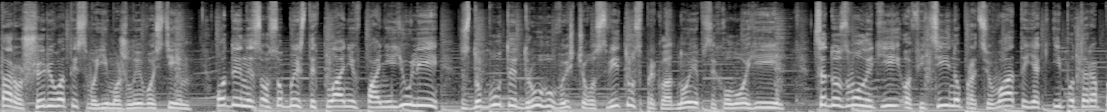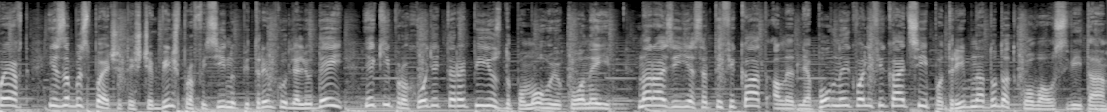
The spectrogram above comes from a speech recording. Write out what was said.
та розширювати свої можливості. Один із особистих планів пані Юлії здобути другу вищу освіту з прикладної психології. Це дозволить їй офіційно працювати як іпотерапевт і забезпечити ще більш професійну підтримку для людей, які проходять терапію з допомогою коней. Наразі є сертифікат, але для повної кваліфікації потрібна додаткова освіта.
